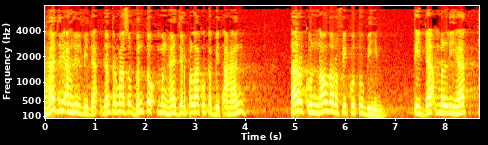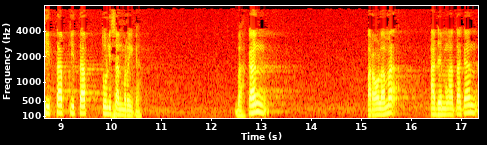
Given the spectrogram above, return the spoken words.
hajri ahli bidah dan termasuk bentuk menghajar pelaku kebid'ahan tarkun nazar fi kutubihim tidak melihat kitab-kitab tulisan mereka bahkan para ulama ada yang mengatakan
